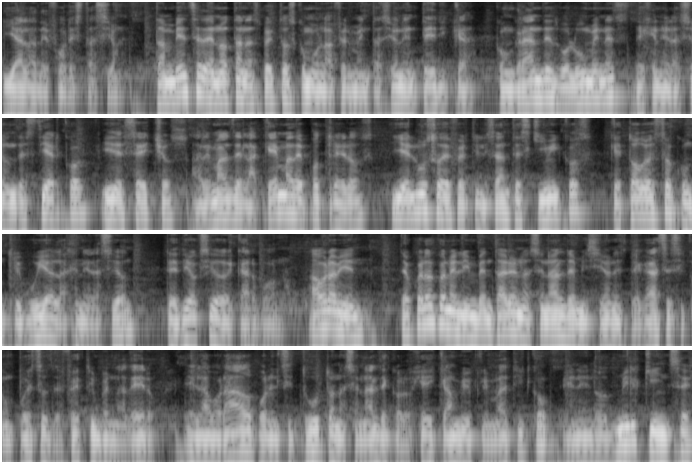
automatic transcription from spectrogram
y a la deforestación. También se denotan aspectos como la fermentación entérica, con grandes volúmenes de generación de estiércol y desechos, además de la quema de potreros y el uso de fertilizantes químicos, que todo esto contribuye a la generación de dióxido de carbono. Ahora bien, de acuerdo con el Inventario Nacional de Emisiones de Gases y Compuestos de Efecto Invernadero, elaborado por el Instituto Nacional de Ecología y Cambio Climático, en el 2015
